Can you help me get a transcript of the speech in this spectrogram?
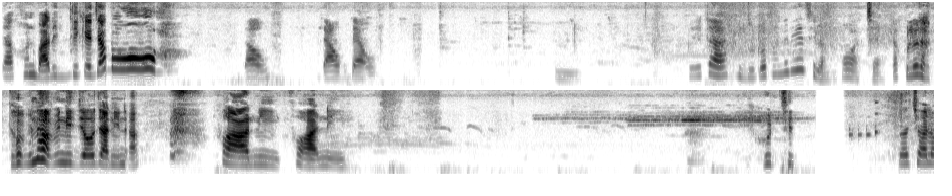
এখন বাড়ির দিকে যাব। দাও দাও দাও হুম। এটা দুটো কানে দিয়েছিলাম? ও আচ্ছা একটা খুলে রাখতে হবে না? আমি নিজেও জানি না। Funny funny. ঘুরছি। তো চলো,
